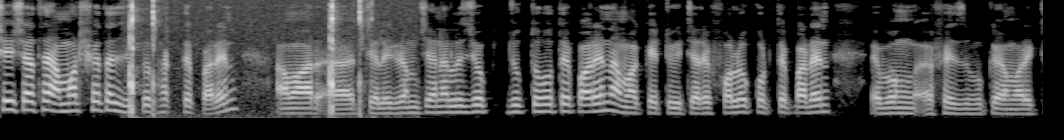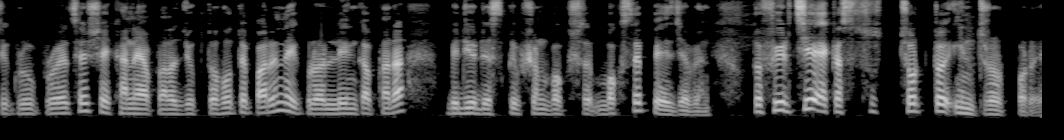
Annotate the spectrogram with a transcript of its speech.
সেই সাথে আমার সাথে যুক্ত থাকতে পারেন, আমার টেলিগ্রাম চ্যানেলে যুক্ত হতে পারেন, আমাকে টুইটারে ফলো করতে পারেন এবং ফেসবুকে আমার একটি গ্রুপ রয়েছে, সেখানে আপনারা যুক্ত হতে পারেন, এগুলোর লিঙ্ক আপনারা ভিডিও ডেসক্রিপশন বক্সে বক্সে পেয়ে যাবেন। তো ফিরছি একটা ছোট্ট ইন্ট্রোর পরে।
